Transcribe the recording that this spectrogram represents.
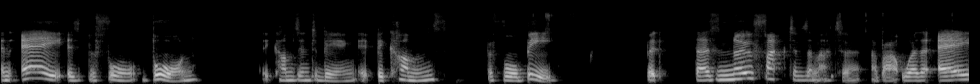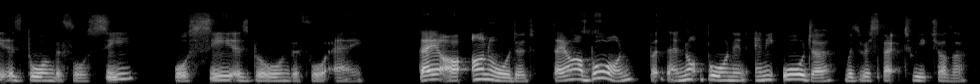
And A is before born, it comes into being, it becomes before B. There's no fact of the matter about whether A is born before C or C is born before A. They are unordered. They are born, but they're not born in any order with respect to each other.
